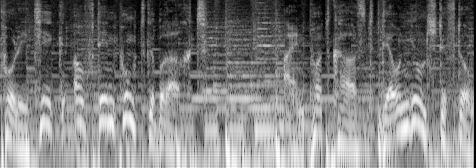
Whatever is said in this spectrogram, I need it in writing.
Politik auf den Punkt gebracht. Ein Podcast der Unionsstiftung.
